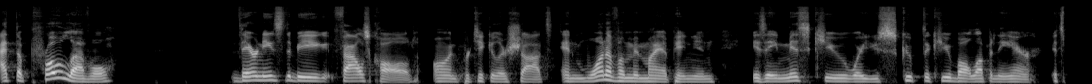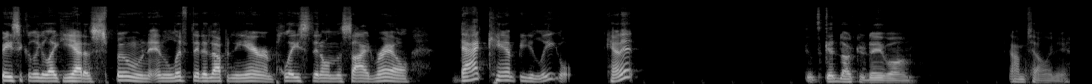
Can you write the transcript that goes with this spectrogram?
at the pro level there needs to be fouls called on particular shots. And one of them, in my opinion, is a miscue where you scoop the cue ball up in the air. It's basically like he had a spoon and lifted it up in the air and placed it on the side rail. That can't be legal, can it? Let's get Dr. Dave on. I'm telling you.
